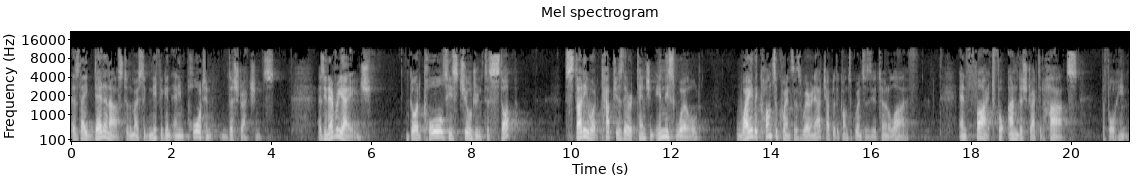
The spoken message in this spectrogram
as they deaden us to the most significant and important distractions. As in every age, God calls his children to stop, study what captures their attention in this world, weigh the consequences, where in our chapter the consequences is eternal life, and fight for undistracted hearts before him.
